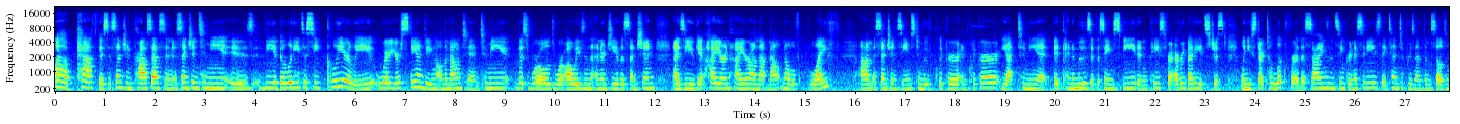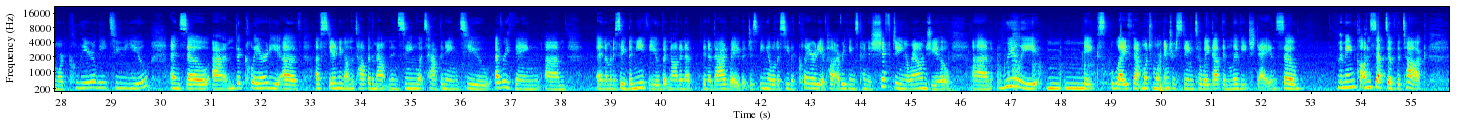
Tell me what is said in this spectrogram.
uh, path, this ascension process, and ascension to me is the ability to see clearly where you're standing on the mountain. To me, this world, we're always in the energy of ascension. As you get higher and higher on that mountain of life, um, ascension seems to move quicker and quicker, yet to me it, it kind of moves at the same speed and pace for everybody. It's just when you start to look for the signs and synchronicities, they tend to present themselves more clearly to you. And so um, the clarity of, of standing on the top of the mountain and seeing what's happening to everything. Um, and I'm going to say beneath you, but not in a in a bad way, but just being able to see the clarity of how everything's kind of shifting around you um, really m- makes life that much more interesting to wake up and live each day. And so, the main concept of the talk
